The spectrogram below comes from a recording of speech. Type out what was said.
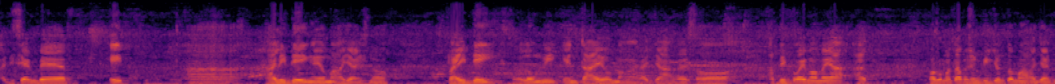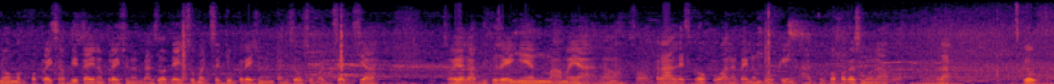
ah, December 8, ah, holiday ngayon mga kajankers, no? Friday. So, long weekend tayo mga kajankers. So, update ko kayo mamaya at bago matapos yung video to mga kajankers, no, magpa-price update tayo ng presyo ng tanso dahil sumadsad yung presyo ng tanso, sumadsad siya. So, yun, update ko sa inyo yan mamaya, no? So, tara, let's go. Kuha lang tayo ng booking at magpapagas muna ako. Tara, let's go.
